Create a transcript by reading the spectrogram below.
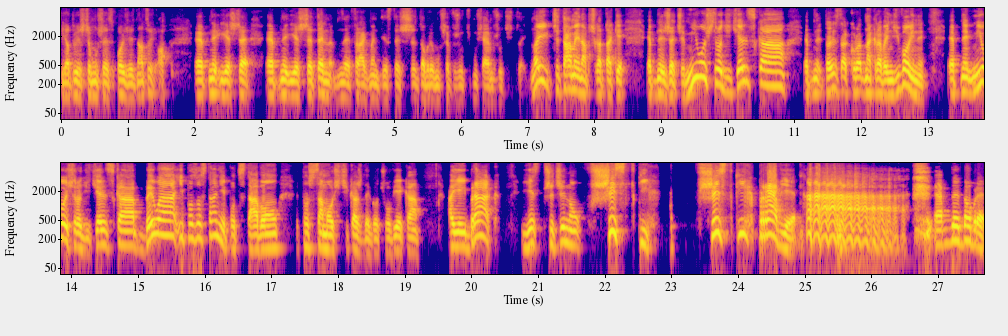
Ja tu jeszcze muszę spojrzeć na coś. O, jeszcze, e, jeszcze ten fragment jest też dobry, muszę wrzucić, musiałem wrzucić tutaj. No i czytamy na przykład takie e, rzeczy. Miłość rodzicielska, to jest akurat na krawędzi wojny. Miłość rodzicielska była i pozostanie podstawą tożsamości każdego człowieka, a jej brak jest przyczyną wszystkich wszystkich prawie. Dobre.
